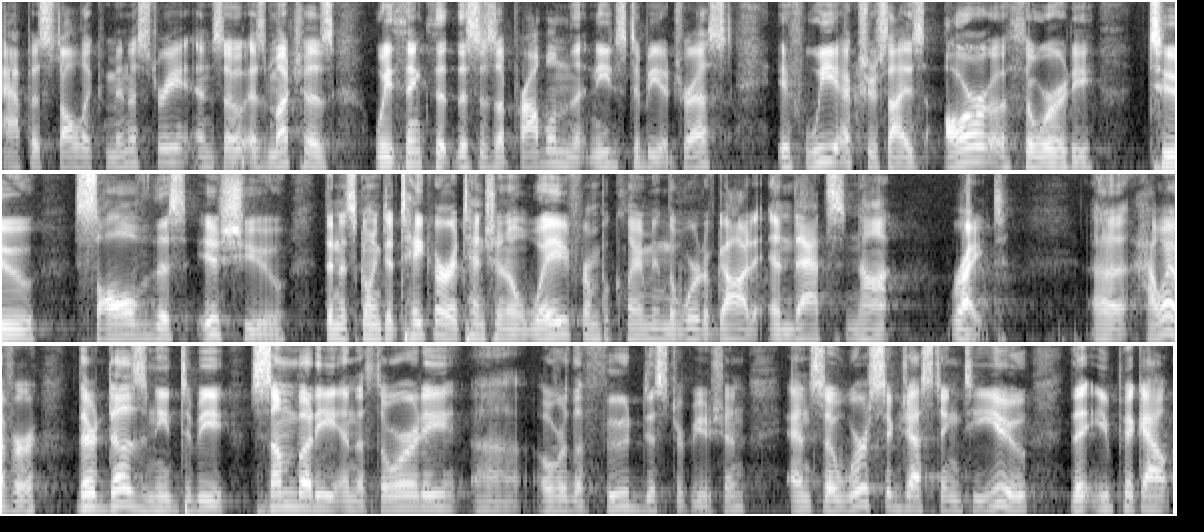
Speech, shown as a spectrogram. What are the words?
apostolic ministry. And so, as much as we think that this is a problem that needs to be addressed, if we exercise our authority to solve this issue, then it's going to take our attention away from proclaiming the Word of God, and that's not right. Uh, however, there does need to be somebody in authority uh, over the food distribution. And so we're suggesting to you that you pick out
